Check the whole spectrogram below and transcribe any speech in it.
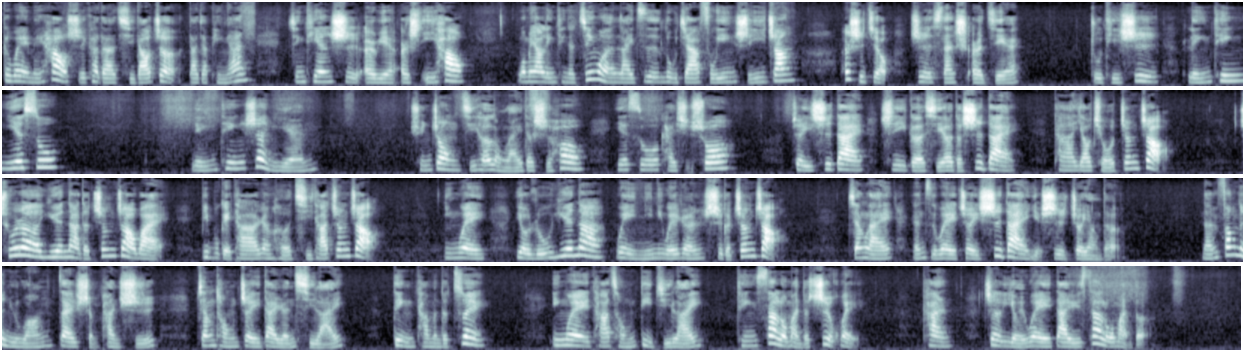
各位美好时刻的祈祷者，大家平安。今天是二月二十一号，我们要聆听的经文来自《路加福音》十一章二十九至三十二节，主题是聆听耶稣，聆听圣言。群众集合拢来的时候，耶稣开始说。这一世代是一个邪恶的世代，他要求征兆，除了约纳的征兆外，必不给他任何其他征兆，因为有如约纳为尼尼微人是个征兆，将来人子为这一世代也是这样的。南方的女王在审判时，将同这一代人起来，定他们的罪。因为他从地极来，听撒罗满的智慧。看，这里有一位大于撒罗满的。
